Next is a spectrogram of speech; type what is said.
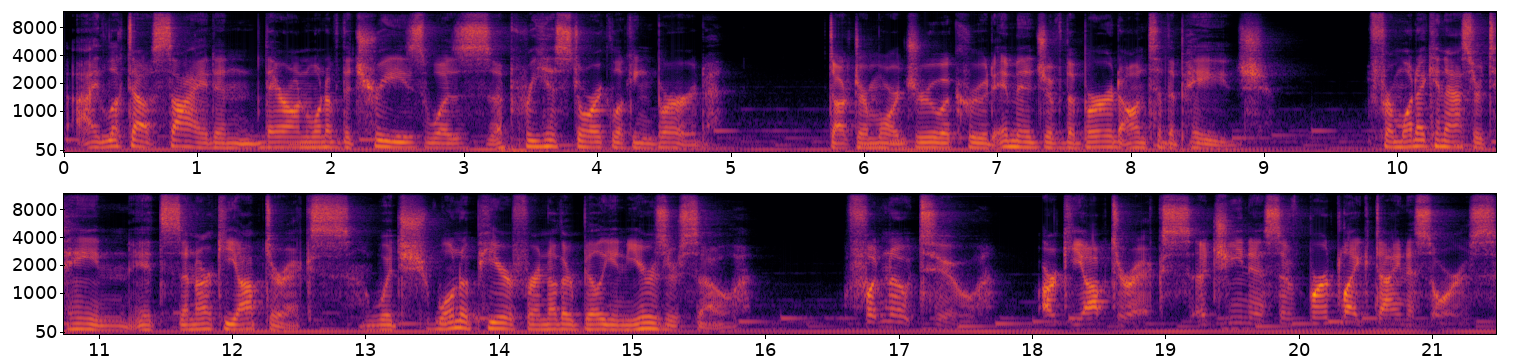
I looked outside and there on one of the trees was a prehistoric looking bird. Dr. Moore drew a crude image of the bird onto the page. From what I can ascertain, it's an Archaeopteryx, which won't appear for another billion years or so. Footnote 2. Archaeopteryx, a genus of bird-like dinosaurs.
